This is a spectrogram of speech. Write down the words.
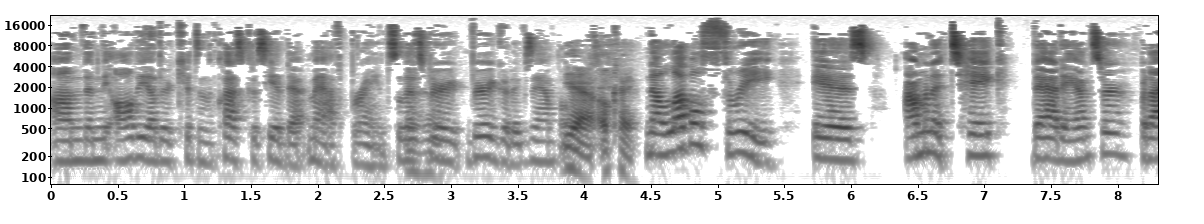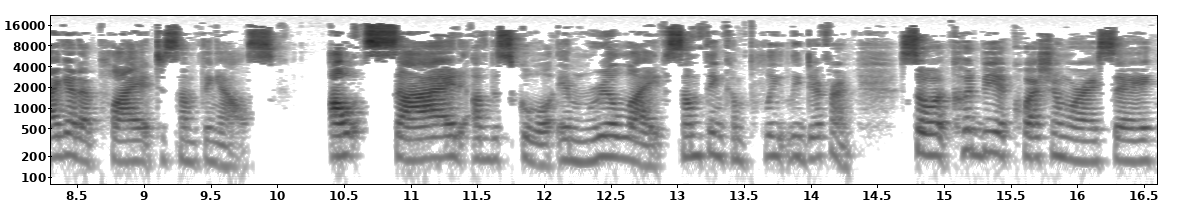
um, than the, all the other kids in the class because he had that math brain. So that's very, very good example. Yeah okay Now, level three is I'm going to take that answer, but I got to apply it to something else outside of the school in real life, something completely different. So it could be a question where I say,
